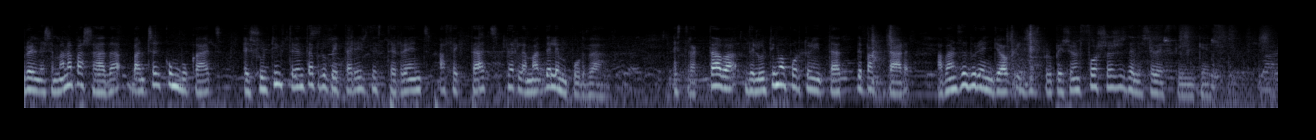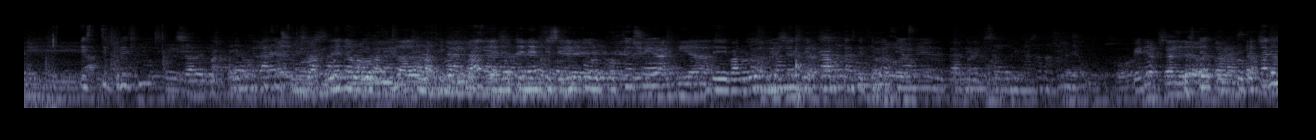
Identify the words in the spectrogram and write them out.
Durant la setmana passada van ser convocats els últims 30 propietaris dels terrenys afectats per la mat de l'Empordà. Es tractava de l'última oportunitat de pactar abans de dur en lloc les expropiacions forçoses de les seves finques. Este precio es una buena valoración con la finalidad de no tener que seguir todo el proceso de valoraciones, de cartas, de citaciones, de tal y de. Pero usted como propietario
